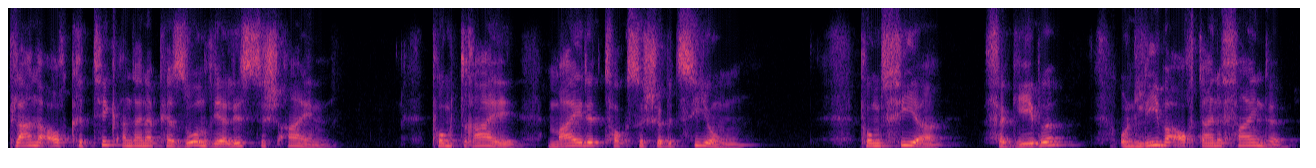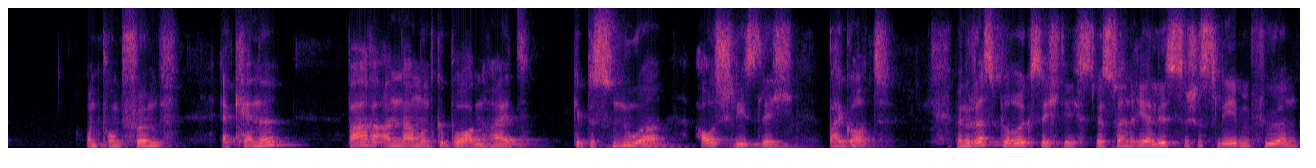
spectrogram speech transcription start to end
Plane auch Kritik an deiner Person realistisch ein. Punkt 3. Meide toxische Beziehungen. Punkt 4. Vergebe und liebe auch deine Feinde. Und Punkt 5. Erkenne, wahre Annahme und Geborgenheit gibt es nur ausschließlich bei Gott. Wenn du das berücksichtigst, wirst du ein realistisches Leben führen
